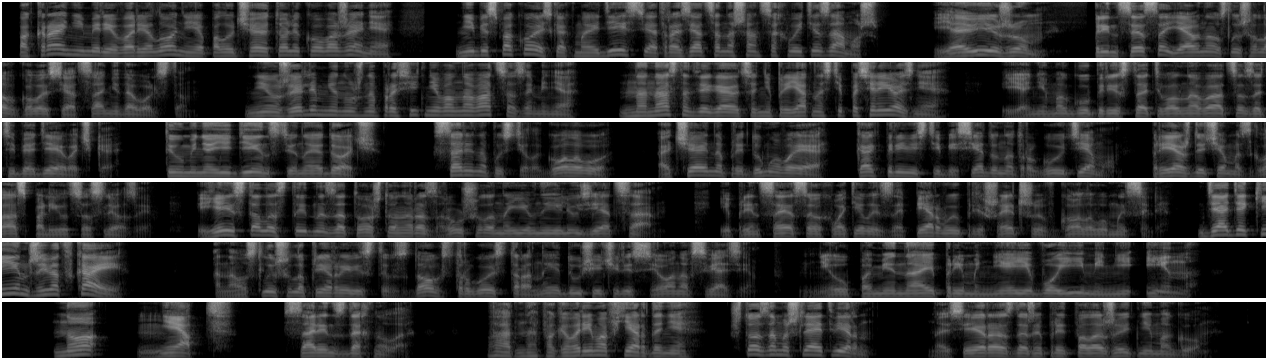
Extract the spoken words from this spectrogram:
По крайней мере, в Орелоне я получаю только уважение, не беспокоясь, как мои действия отразятся на шансах выйти замуж. «Я вижу». Принцесса явно услышала в голосе отца недовольство. «Неужели мне нужно просить не волноваться за меня? На нас надвигаются неприятности посерьезнее». «Я не могу перестать волноваться за тебя, девочка. Ты у меня единственная дочь». Сарин опустила голову, отчаянно придумывая, как перевести беседу на другую тему, прежде чем из глаз польются слезы. Ей стало стыдно за то, что она разрушила наивные иллюзии отца и принцесса ухватилась за первую пришедшую в голову мысль. «Дядя Киин живет в Каи!» Она услышала прерывистый вздох с другой стороны, идущий через Сиона в связи. «Не упоминай при мне его имени, Ин!» «Но...» «Нет!» Сарин вздохнула. «Ладно, поговорим о Фьердене. Что замышляет Вирн?» «На сей раз даже предположить не могу».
